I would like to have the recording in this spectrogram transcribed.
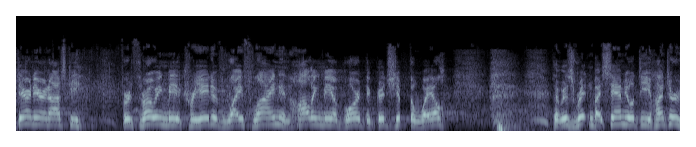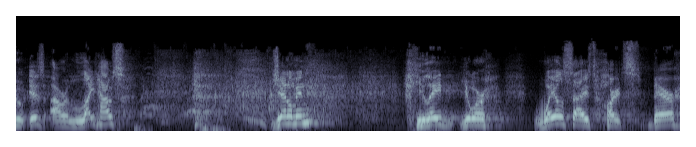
Darren Aronofsky for throwing me a creative lifeline and hauling me aboard the good ship, the Whale, that was written by Samuel D. Hunter, who is our lighthouse. Gentlemen, you laid your whale sized hearts bare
